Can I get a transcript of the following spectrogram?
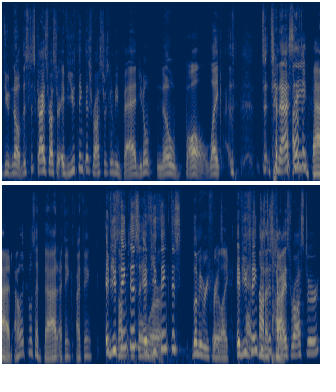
dude, no, this disguise roster. If you think this roster is gonna be bad, you don't know ball. Like t- I tenacity. don't think bad. I don't think people said bad. I think I think if you think this, if you think this, let me rephrase. like if you "Eh, think this as hype." disguise roster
